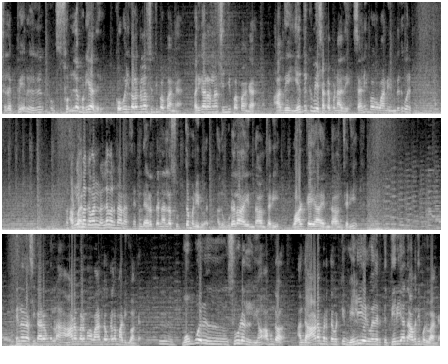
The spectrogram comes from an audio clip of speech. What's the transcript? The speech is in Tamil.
சில பேர் சொல்ல முடியாது. கோவில் குளங்கள்லாம் சுற்றி பார்ப்பாங்க. பரிகாரம்லாம் செஞ்சு பார்ப்பாங்க. அது எதுக்குமே சட்டை பண்ணாது. சனி பகவான் என்பது ஒரு சனி பகவான் நல்லவர் தானா சார்? அந்த இடத்த நல்லா சுத்தம் பண்ணிடுவார். அது உடலாக இருந்தாலும் சரி வாழ்க்கையாக இருந்தாலும் சரி. மீனராசிக்காரவங்கெல்லாம் ஆடம்பரமாக வாழ்ந்தவங்கெல்லாம் மாட்டிக்குவாங்க. ஒவ்வொரு சூழல்லையும் அவங்க அந்த ஆடம்பரத்தை விட்டு வெளியேறுவதற்கு தெரியாத அவதிப்படுவாங்க.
